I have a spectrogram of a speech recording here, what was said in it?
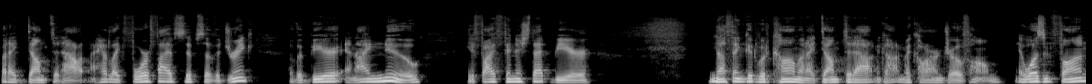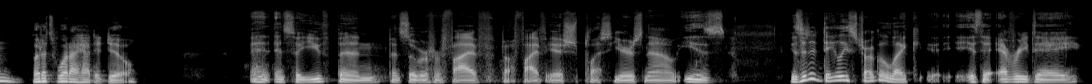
but I dumped it out. I had like four or five sips of a drink, of a beer, and I knew if I finished that beer, nothing good would come. And I dumped it out and got in my car and drove home. It wasn't fun, but it's what I had to do. And, and so you've been been sober for five about five ish plus years now. Is is it a daily struggle? Like, is it every day?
